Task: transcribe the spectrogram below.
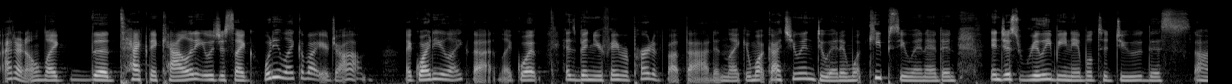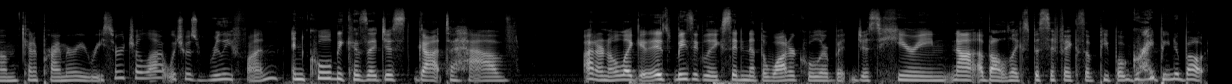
i don't know like the technicality it was just like what do you like about your job like, why do you like that? Like, what has been your favorite part about that? And like, and what got you into it and what keeps you in it? And, and just really being able to do this um, kind of primary research a lot, which was really fun and cool because I just got to have I don't know, like it's basically like sitting at the water cooler, but just hearing not about like specifics of people griping about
